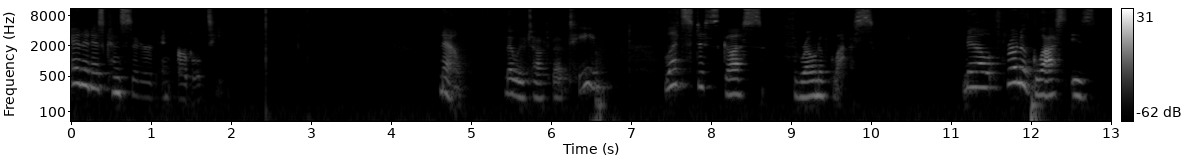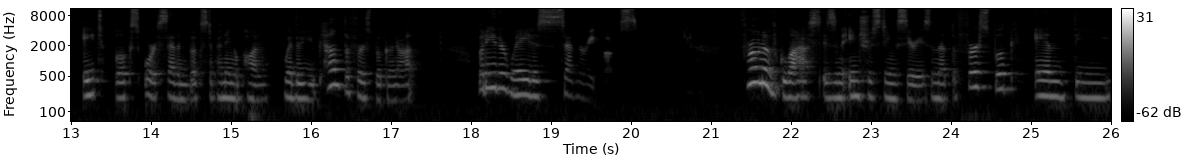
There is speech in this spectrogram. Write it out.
and it is considered an herbal tea. Now, that we've talked about tea, let's discuss Throne of Glass. Now, Throne of Glass is eight books or seven books, depending upon whether you count the first book or not, but either way, it is seven or eight books. Throne of Glass is an interesting series in that the first book and the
